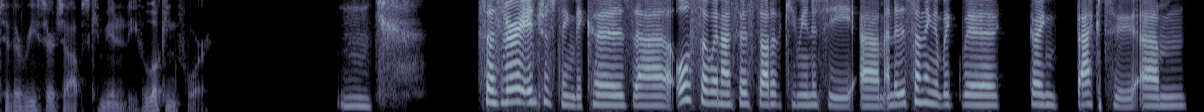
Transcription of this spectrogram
to the research ops community looking for? Mm. So it's very interesting because uh, also when I first started the community, um, and it is something that we, we're going back to, um,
